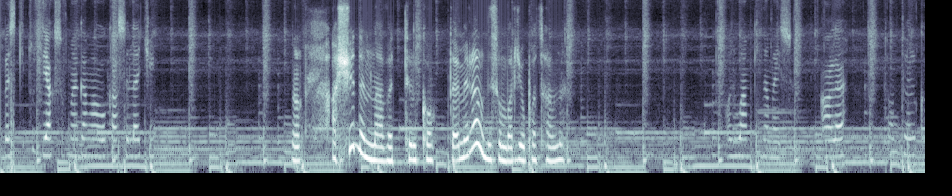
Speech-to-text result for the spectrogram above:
bez kitu z diaksów mega mało kasy leci. A 7 nawet tylko. Te emeraldy są bardziej opłacalne. Ale to tylko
